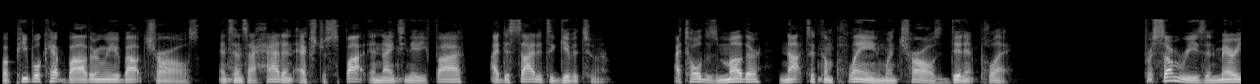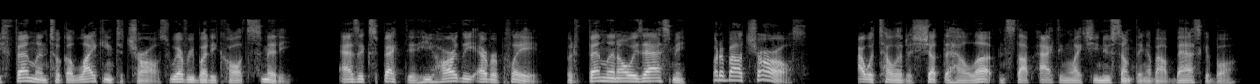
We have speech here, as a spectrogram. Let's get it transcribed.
But people kept bothering me about Charles, and since I had an extra spot in 1985, I decided to give it to him. I told his mother not to complain when Charles didn't play. For some reason, Mary Fenlon took a liking to Charles, who everybody called Smitty. As expected, he hardly ever played, but Fenlon always asked me, What about Charles? I would tell her to shut the hell up and stop acting like she knew something about basketball.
